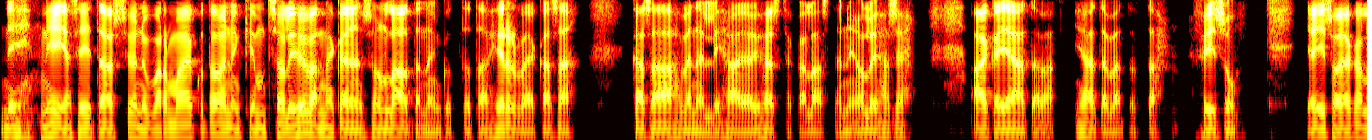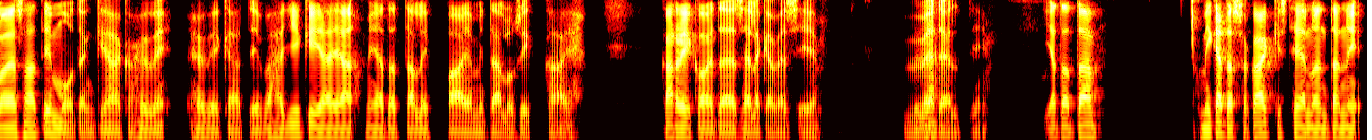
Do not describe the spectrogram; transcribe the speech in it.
Niin, niin, ja siitä olisi syönyt varmaan joku toinenkin, mutta se oli hyvän näköinen sun lautanen, kun tota hirveä kasa, kasa ahvenenlihaa ja yhdestä kalasta, niin olihan se aika jäätävä, jäätävä tota, fisu. Ja isoja kaloja saatiin muutenkin aika hyvin. hyvin. Käytiin vähän jikiä ja, ja tota lippaa ja mitä lusikkaa ja karikoita ja selkävesiä vedeltiin. Ja tota, mikä tässä on kaikista hienointa, niin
